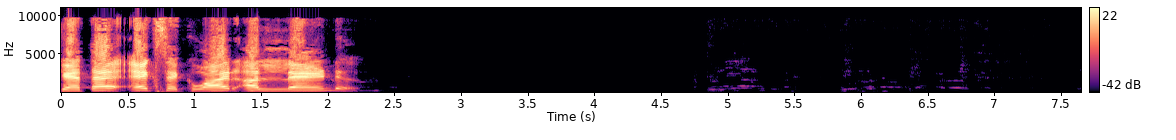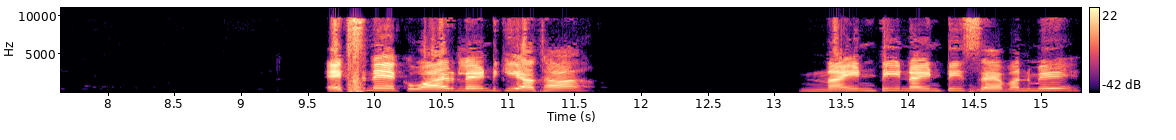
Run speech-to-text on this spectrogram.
कहता है X acquire a land X ने एक्वायर लैंड किया था 1997 में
